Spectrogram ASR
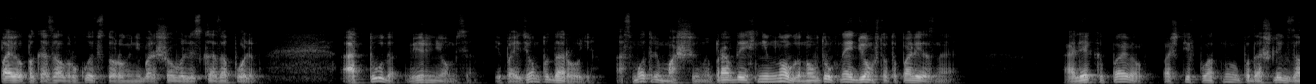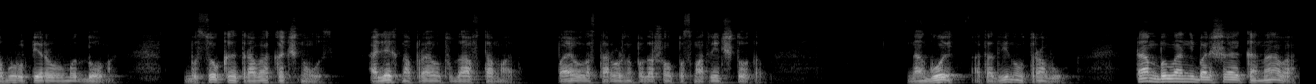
Павел показал рукой в сторону небольшого леска за полем. «Оттуда вернемся и пойдем по дороге. Осмотрим машины. Правда, их немного, но вдруг найдем что-то полезное». Олег и Павел почти вплотную подошли к забору первого дома. Высокая трава качнулась. Олег направил туда автомат. Павел осторожно подошел посмотреть, что там. Ногой отодвинул траву. Там была небольшая канава,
